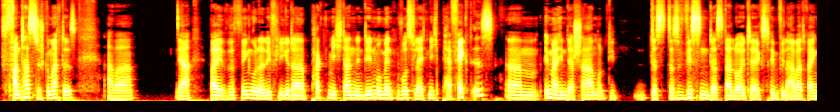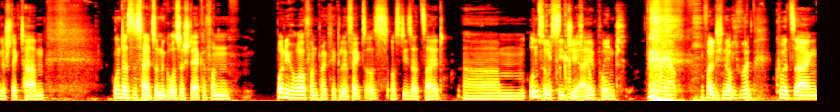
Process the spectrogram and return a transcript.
fantastisch gemacht ist. Aber ja, bei The Thing oder die Fliege, da packt mich dann in den Momenten, wo es vielleicht nicht perfekt ist, ähm, immerhin der Charme und die, das, das Wissen, dass da Leute extrem viel Arbeit reingesteckt haben. Und das ist halt so eine große Stärke von Body Horror, von Practical Effects aus, aus dieser Zeit. Ähm, und zum CGI-Punkt Ah, ja, wollte ich noch ich kurz sagen.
